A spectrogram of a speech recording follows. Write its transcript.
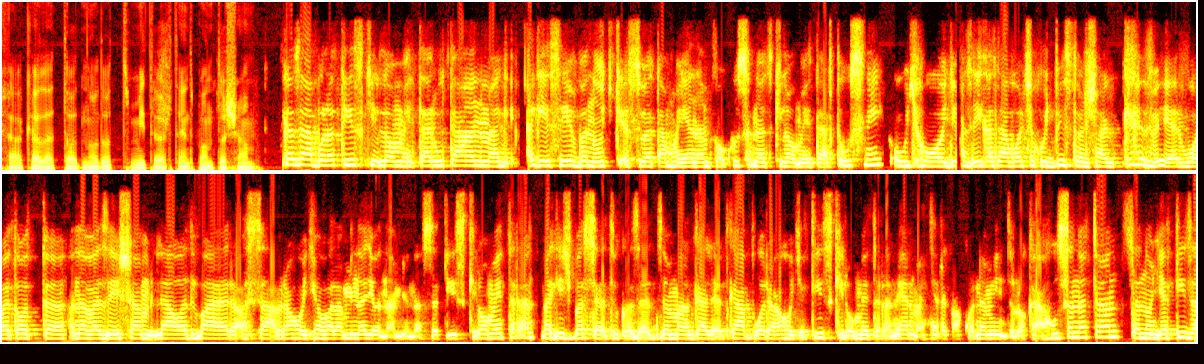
fel kellett adnod. Ott mi történt pontosan? Igazából a 10 kilométer után meg egész évben úgy készültem, hogy én nem fogok 25 kilométert úszni, úgyhogy az igazából csak úgy biztonság kedvéért volt ott a nevezésem leadva erre a számra, hogyha valami nagyon nem jön össze 10 kilométeren. Meg is beszéltük az edzőmmel, Gellért Gáborral, hogy a 10 kilométeren érmet nyerek, akkor nem indulok el 25-ön. Aztán ugye 10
